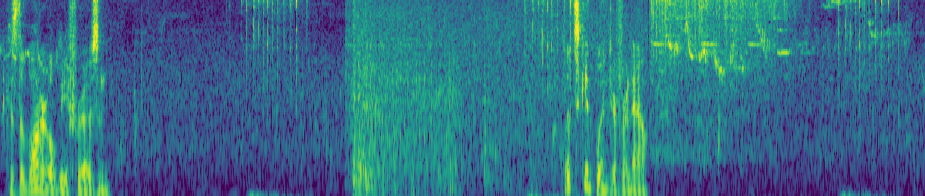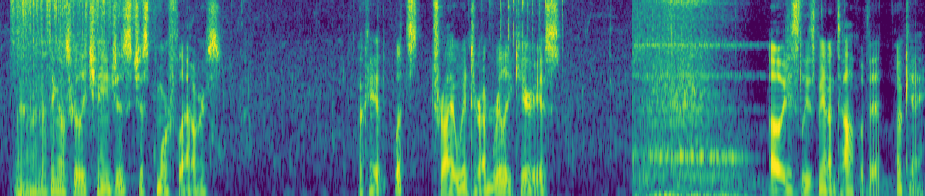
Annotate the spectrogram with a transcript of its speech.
Because the water will be frozen. Let's skip winter for now. No, nothing else really changes, just more flowers. Okay, let's try winter. I'm really curious. Oh, it just leaves me on top of it. Okay.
